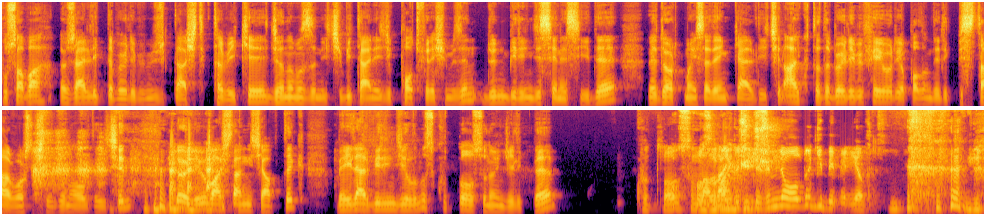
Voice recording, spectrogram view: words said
Bu sabah özellikle böyle bir müzikle açtık tabii ki. Canımızın içi bir tanecik Potfresh'imizin dün birinci senesiydi ve 4 Mayıs'a denk geldiği için Aykut'a da böyle bir favor yapalım dedik bir Star Wars çılgın olduğu için. Böyle bir başlangıç yaptık. Beyler birinci yılımız kutlu olsun öncelikle. Kutlu olsun. O Vallahi zaman güç, güç bizimle olduğu gibi bir yıl. güç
